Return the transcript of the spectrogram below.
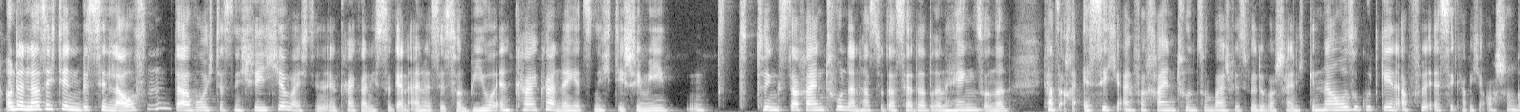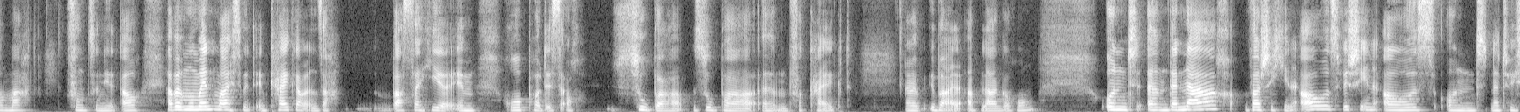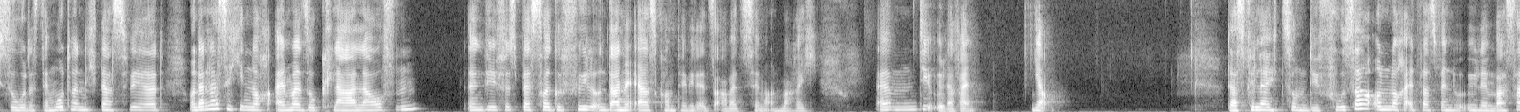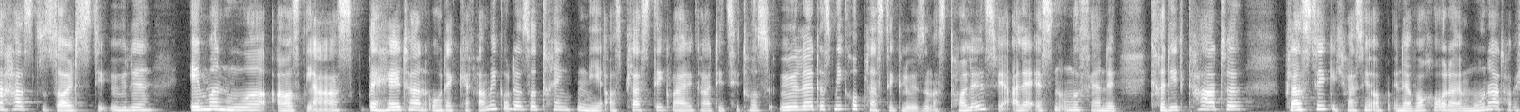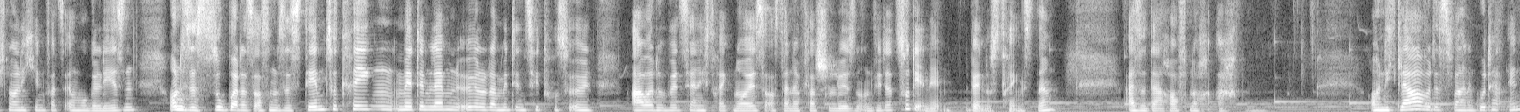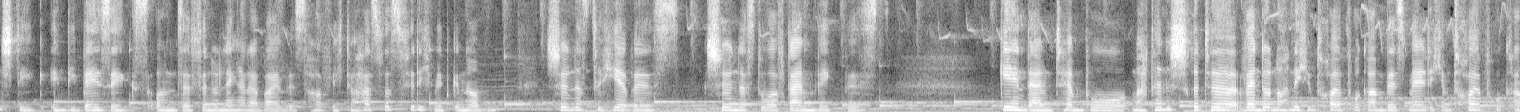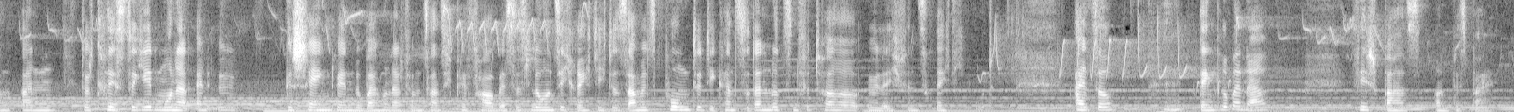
und dann lasse ich den ein bisschen laufen, da wo ich das nicht rieche, weil ich den Entkalker nicht so gern ein. Es ist von Bio-Entkalker, ne? jetzt nicht die Chemie-Trinks da reintun, dann hast du das ja da drin hängen, sondern kannst auch Essig einfach reintun zum Beispiel. Es würde wahrscheinlich genauso gut gehen. Apfelessig habe ich auch schon gemacht, funktioniert auch. Aber im Moment mache ich es mit Entkalker und sage, Wasser hier im Rohrpott ist auch super, super ähm, verkalkt. Überall Ablagerung. Und ähm, danach wasche ich ihn aus, wische ihn aus und natürlich so, dass der Motor nicht nass wird. Und dann lasse ich ihn noch einmal so klar laufen, irgendwie fürs bessere Gefühl. Und dann erst kommt er wieder ins Arbeitszimmer und mache ich ähm, die Öle rein. Ja. Das vielleicht zum Diffuser und noch etwas, wenn du Öle im Wasser hast. Du solltest die Öle immer nur aus Glasbehältern oder Keramik oder so trinken, nie aus Plastik, weil gerade die Zitrusöle das Mikroplastik lösen, was toll ist. Wir alle essen ungefähr eine Kreditkarte Plastik. Ich weiß nicht, ob in der Woche oder im Monat, habe ich neulich jedenfalls irgendwo gelesen. Und es ist super, das aus dem System zu kriegen mit dem Lemonöl oder mit den Zitrusölen. Aber du willst ja nicht direkt Neues aus deiner Flasche lösen und wieder zu dir nehmen, wenn du es trinkst. Ne? Also darauf noch achten. Und ich glaube, das war ein guter Einstieg in die Basics. Und selbst wenn du länger dabei bist, hoffe ich, du hast was für dich mitgenommen. Schön, dass du hier bist. Schön, dass du auf deinem Weg bist. Geh in deinem Tempo, mach deine Schritte. Wenn du noch nicht im Treueprogramm bist, melde dich im Treueprogramm an. Dort kriegst du jeden Monat ein Öl geschenkt, wenn du bei 125 PV bist. Es lohnt sich richtig. Du sammelst Punkte, die kannst du dann nutzen für teure Öle. Ich finde es richtig gut. Also, denk drüber nach. Viel Spaß und bis bald.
